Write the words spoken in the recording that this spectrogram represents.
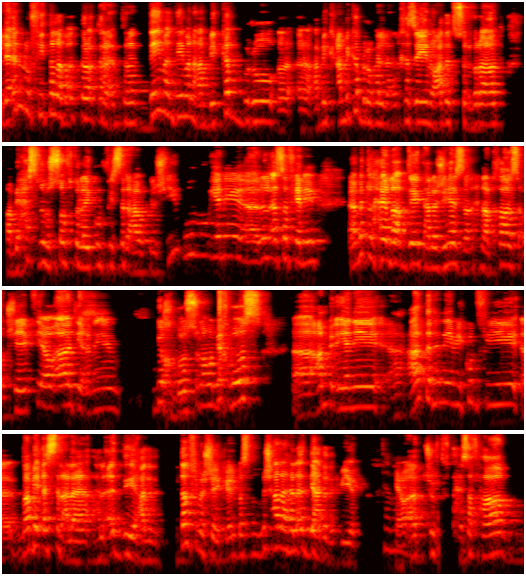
لأنه في طلب أكثر وأكثر على الإنترنت دائما دائما عم بيكبروا آه، آه، عم بيكبروا هالخزائن وعدد السيرفرات وعم بيحسنوا بال soft ليكون في سرعة وكل شيء ويعني للأسف يعني مثل حيلا update على جهازنا نحن الخاص أو شيء في أوقات يعني بيخبص ولما بيخبص آه، عم يعني عادة هن بيكون في آه، ما بيأثر على هالقد عدد بضل في مشاكل بس مش على هالقد عدد كبير تمام. يعني اوقات تشوف تفتحي صفحة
